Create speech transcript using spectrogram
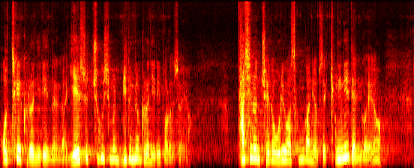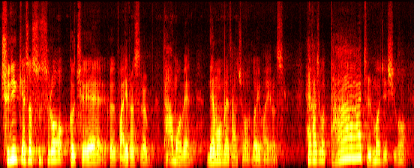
어떻게 그런 일이 있는가? 예수 죽으심을 믿으면 그런 일이 벌어져요. 다시는 죄가 우리와 상관이 없어요. 격리된 거예요. 주님께서 스스로 그 죄의 그 바이러스를 다 몸에 내 몸에 다 줘. 너희 바이러스를 해 가지고 다 짊어지시고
